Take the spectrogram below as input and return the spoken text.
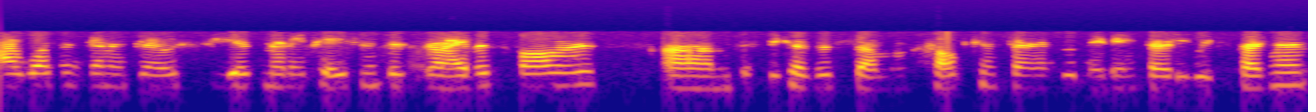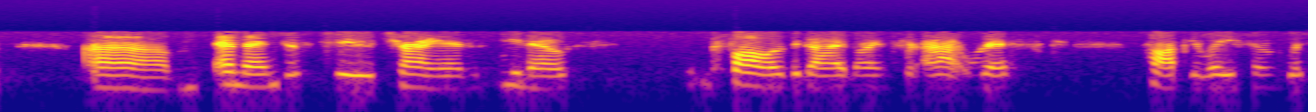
I wasn't going to go see as many patients or drive as far um, just because of some health concerns with me being 30 weeks pregnant. Um, and then just to try and, you know, follow the guidelines for at risk populations, which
